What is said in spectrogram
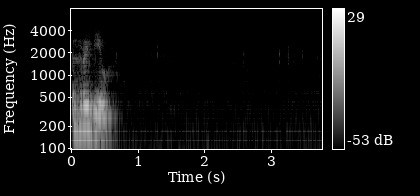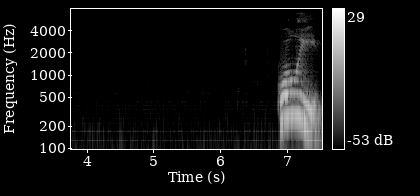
грибів. Коли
